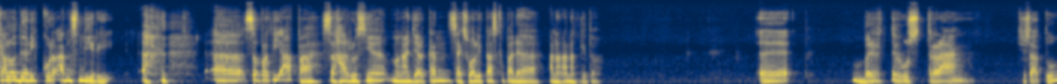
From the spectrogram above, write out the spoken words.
kalau dari Quran sendiri uh, seperti apa seharusnya mengajarkan seksualitas kepada anak-anak gitu? Uh, berterus terang itu satu,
